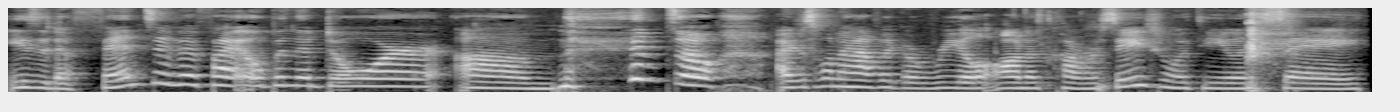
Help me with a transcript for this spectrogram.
is it offensive if i open the door? Um so i just want to have like a real honest conversation with you and say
